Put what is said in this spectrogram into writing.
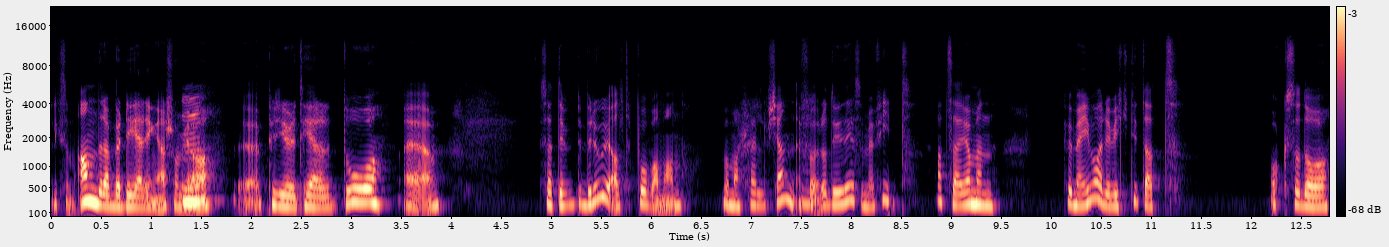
liksom andra värderingar som Mm. jag eh, prioriterade då. Eh, så att det, beror ju alltid på vad man, vad man själv känner för Mm. och det är det som är fint. Att säga, ja men för mig var det viktigt att också då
